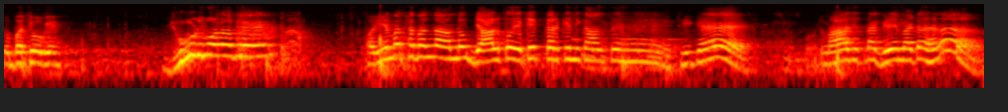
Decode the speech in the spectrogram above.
तो बचोगे। झूठ बोलोगे और ये मत समझना हम लोग जाल को एक एक करके निकालते हैं ठीक है? तुम्हारा जितना ग्रे मैटर है ना?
